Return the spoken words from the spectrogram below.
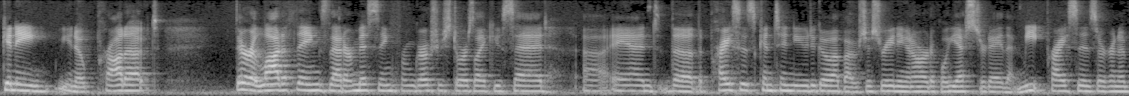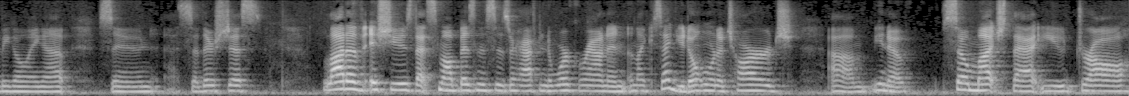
getting, you know, product. There are a lot of things that are missing from grocery stores, like you said, uh, and the the prices continue to go up. I was just reading an article yesterday that meat prices are going to be going up soon. So there's just a lot of issues that small businesses are having to work around, and, and like you said, you don't want to charge, um, you know, so much that you draw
